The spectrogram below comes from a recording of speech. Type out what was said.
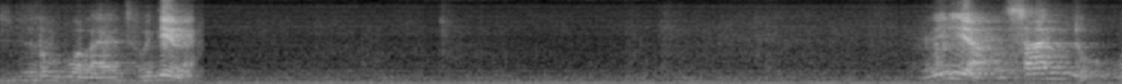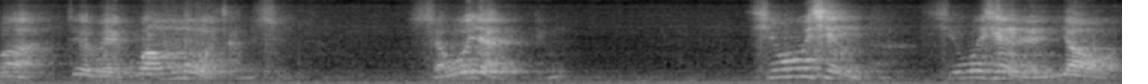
师傅不来，徒弟来。人养三祖啊，这位光目禅师，手眼明，修行的修行人要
